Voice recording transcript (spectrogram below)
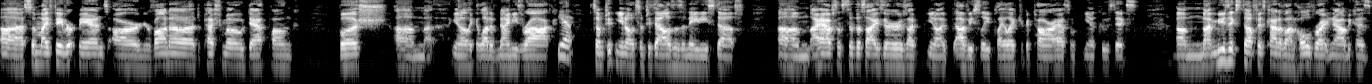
Uh, some of my favorite bands are Nirvana, Depeche Mode, Daft Punk, Bush. Um, you know, like a lot of '90s rock. Yeah. Some you know some 2000s and '80s stuff. Um, I have some synthesizers. I you know I obviously play electric guitar. I have some you know acoustics. Um, my music stuff is kind of on hold right now because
